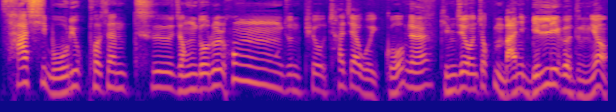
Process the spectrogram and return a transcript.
45, 6% 정도를 홍준표 차지하고 있고 네. 김재원 조금 많이 밀리거든요.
